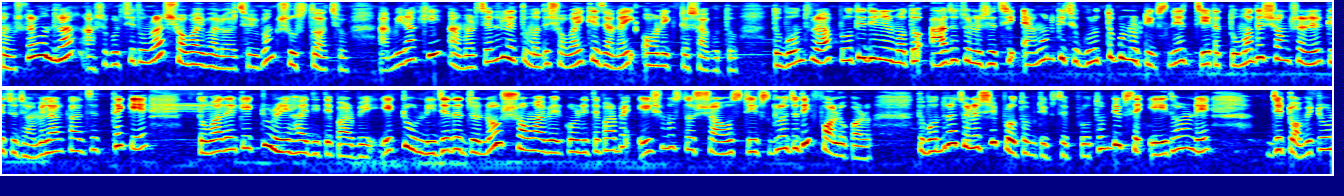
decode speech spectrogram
নমস্কার বন্ধুরা, আশা করছি তোমরা সবাই ভালো আছো এবং সুস্থ আছো। আমি রাখি, আমার চ্যানেলে তোমাদের সবাইকে জানাই অনেকটা স্বাগত। তো বন্ধুরা, প্রতিদিনের মতো আজও চলে এসেছি এমন কিছু গুরুত্বপূর্ণ টিপস নিয়ে, যেটা তোমাদের সংসারের কিছু ঝামেলার কাজের থেকে তোমাদেরকে একটু রেহাই দিতে পারবে, একটু নিজেদের জন্য সময় বের করে নিতে পারবে। এই সমস্ত সহজ টিপসগুলো যদি ফলো করো। তো বন্ধুরা, চলে এসেছি প্রথম টিপসে। প্রথম টিপসে এই ধরনের যে টমেটোর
